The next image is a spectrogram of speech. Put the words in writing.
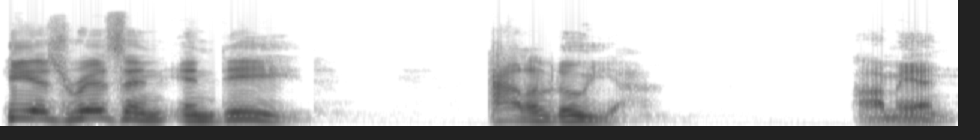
He is risen indeed. Hallelujah. Amen.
